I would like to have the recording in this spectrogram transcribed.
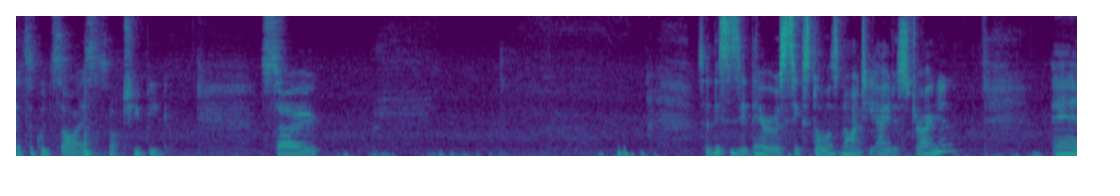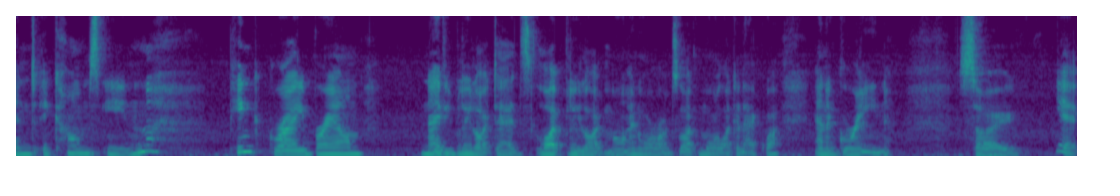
it's a good size. It's not too big. So, so this is it there. It was $6.98 Australian. And it comes in pink, grey, brown, navy blue like dad's, light blue like mine, or it's like more like an aqua, and a green. So, yeah.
